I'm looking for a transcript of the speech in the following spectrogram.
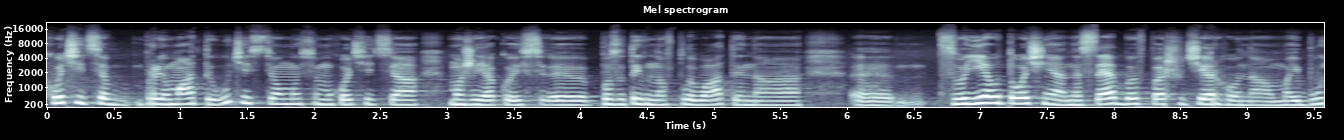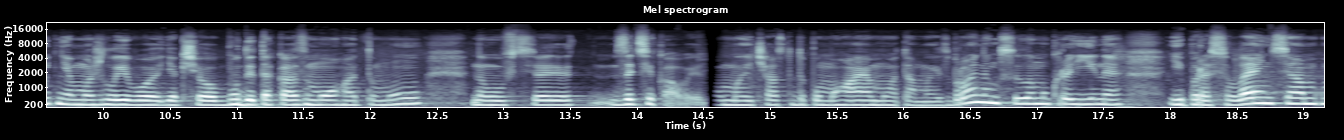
Хочеться приймати участь в цьому всьому, хочеться може якось е, позитивно впливати на е, своє оточення, на себе в першу чергу, на майбутнє, можливо, якщо буде така змога. Тому ну все зацікавить. Ми часто допомагаємо там і Збройним силам України, і переселенцям.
